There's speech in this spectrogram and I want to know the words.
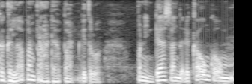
Kegelapan peradaban gitu loh. Penindasan dari kaum-kaum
